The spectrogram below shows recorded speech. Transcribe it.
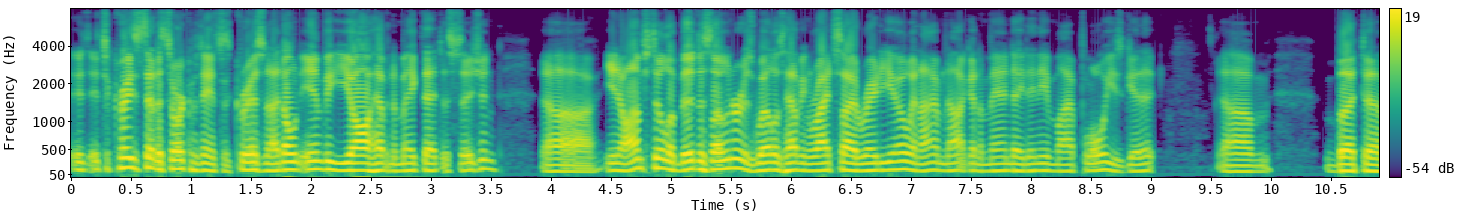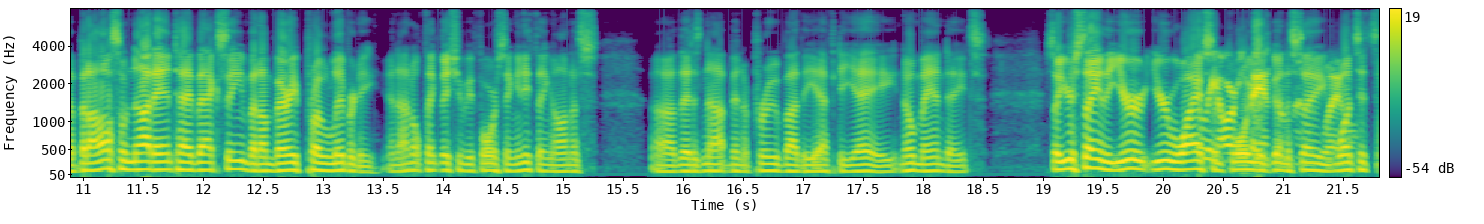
It, it's a crazy set of circumstances, Chris, and I don't envy y'all having to make that decision. Uh, you know, I'm still a business owner as well as having Right Side Radio, and I'm not going to mandate any of my employees get it. Um, but uh, but I'm also not anti-vaccine, but I'm very pro-liberty, and I don't think they should be forcing anything on us uh, that has not been approved by the FDA. No mandates. So you're saying that your your wife's really employer is going to say well. once it's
